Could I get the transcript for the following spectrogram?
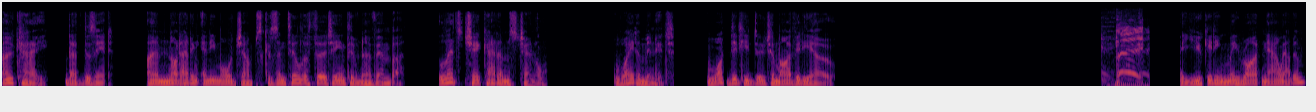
Okay, that does it. I am not adding any more jumpscares until the 13th of November. Let's check Adam's channel. Wait a minute. What did he do to my video? Hey! Are you kidding me right now Adam?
